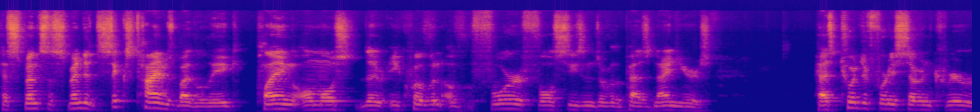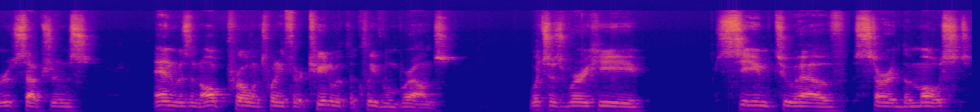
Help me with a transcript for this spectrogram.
Has been suspended six times by the league, playing almost the equivalent of four full seasons over the past nine years. Has 247 career receptions and was an All Pro in 2013 with the Cleveland Browns, which is where he seemed to have started the most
